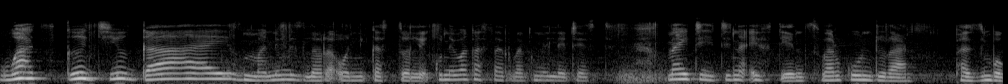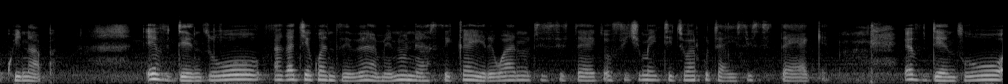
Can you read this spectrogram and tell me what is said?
what's good you guys? My name is laura onicastole kune vakasarira kune latest. Maiti tina evidence vari kuundurana pazimbo queen apa. Evidence wo akachekwa nzeve hamhenoni asika here waanoti sister yake ofichi maititi vari kuti haisi sister yake evidence wo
